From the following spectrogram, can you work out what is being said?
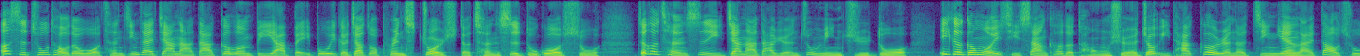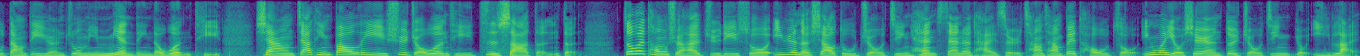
二十出头的我，曾经在加拿大哥伦比亚北部一个叫做 Prince George 的城市读过书。这个城市以加拿大原住民居多。一个跟我一起上课的同学，就以他个人的经验来道出当地原住民面临的问题，像家庭暴力、酗酒问题、自杀等等。这位同学还举例说，医院的消毒酒精 （hand sanitizer） 常常被偷走，因为有些人对酒精有依赖。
